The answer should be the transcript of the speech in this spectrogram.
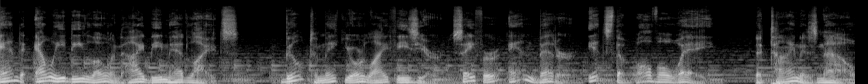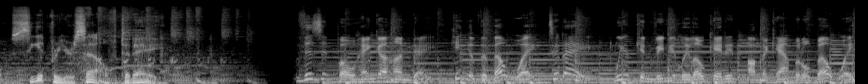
and LED low and high beam headlights. Built to make your life easier, safer, and better, it's the Volvo way. The time is now. See it for yourself today. Visit Pohanka Hyundai, King of the Beltway, today. We're conveniently located on the Capital Beltway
